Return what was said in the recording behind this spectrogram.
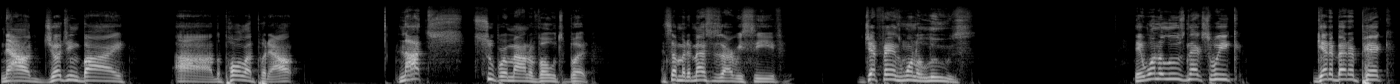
Now, judging by uh, the poll I put out, not super amount of votes, but and some of the messages I receive, Jet fans want to lose. They want to lose next week, get a better pick,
